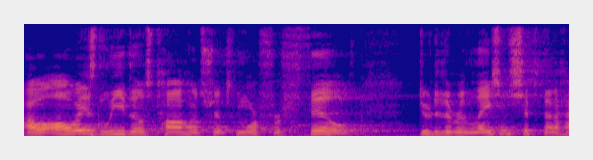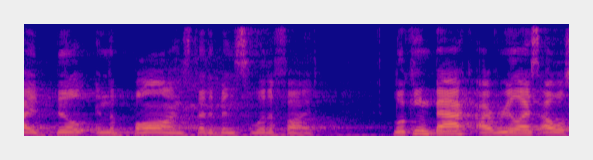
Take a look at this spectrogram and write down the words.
I will always leave those Tahoe trips more fulfilled due to the relationships that I had built and the bonds that had been solidified. Looking back, I realized I will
